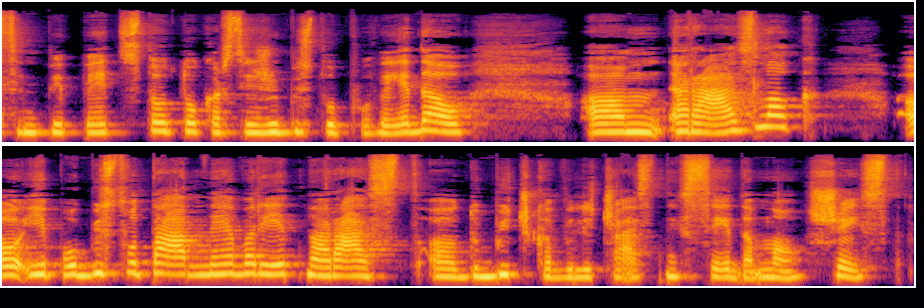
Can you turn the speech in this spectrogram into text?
SP 500, to, kar si že v bistvu povedal. Um, razlog uh, je pa v bistvu ta neverjetna rast uh, dobička veličastnih sedem, no šest.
